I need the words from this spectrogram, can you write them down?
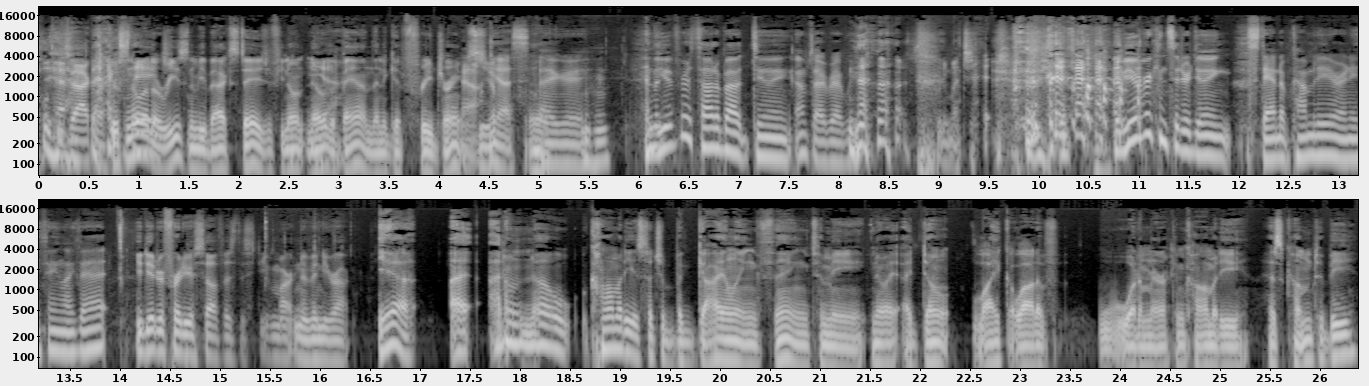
Grohl. exactly. There's no other reason to be backstage if you don't know Yeah. the band than to get free drinks. Yeah. Yes, Yeah. I agree. Mm-hmm. Have you ever thought about doing? I'm sorry, Brad. we- Pretty much it. have you ever considered doing stand-up comedy or anything like that? You did refer to yourself as the Steve Martin of indie rock. Yeah, I I don't know. Comedy is such a beguiling thing to me. You know, I, I don't like a lot of what American comedy has come to be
